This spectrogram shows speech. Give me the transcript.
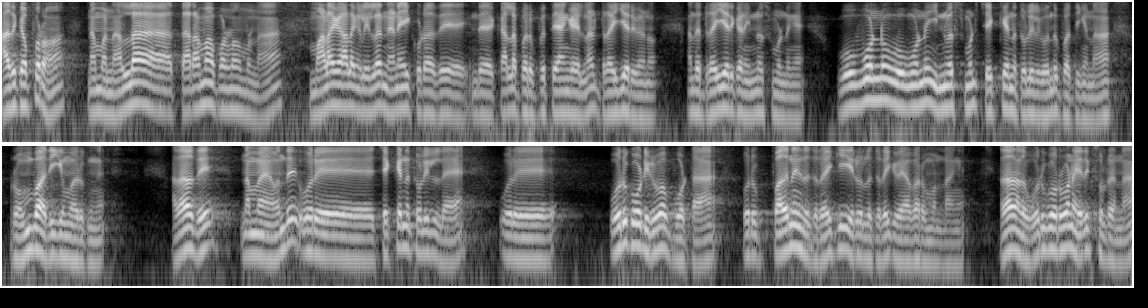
அதுக்கப்புறம் நம்ம நல்லா தரமாக பண்ணோம்னா மழை காலங்களிலாம் நினையக்கூடாது. இந்த கடலப்பருப்பு தேங்காய் எல்லாம் ட்ரையர் வேணும். அந்த ட்ரையருக்கான இன்வெஸ்ட்மெண்ட்டுங்க ஒவ்வொன்றும் ஒவ்வொன்றும் இன்வெஸ்ட்மெண்ட் செக் எண்ணெய் தொழிலுக்கு வந்து பார்த்திங்கன்னா ரொம்ப அதிகமாக இருக்குங்க. அதாவது நம்ம வந்து ஒரு செக்கெண்ணெய் தொழிலில் ஒரு ஒரு கோடி ரூபா போட்டால் ஒரு பதினைஞ்சு லட்ச ரூபாய்க்கு இருபது லட்ச ரூபாய்க்கு வியாபாரம் பண்ணாங்க அதாவது அந்த ஒரு கோடி ரூபா நான் எதுக்கு சொல்கிறேன்னா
